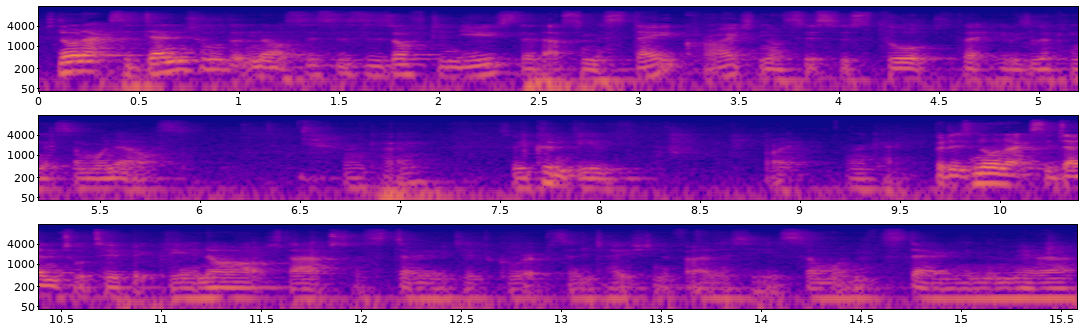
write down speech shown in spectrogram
It's not accidental that Narcissus is often used, though that's a mistake, right? Narcissus thought that he was looking at someone else. Okay? So he couldn't be. Right, okay. But it's non accidental typically in art that a stereotypical representation of vanity is someone staring in the mirror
